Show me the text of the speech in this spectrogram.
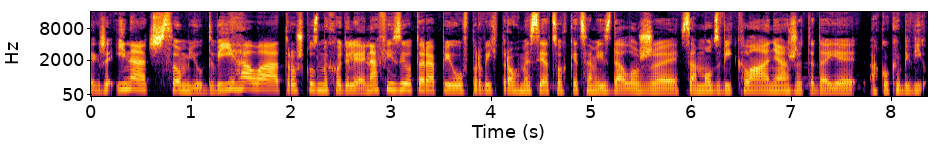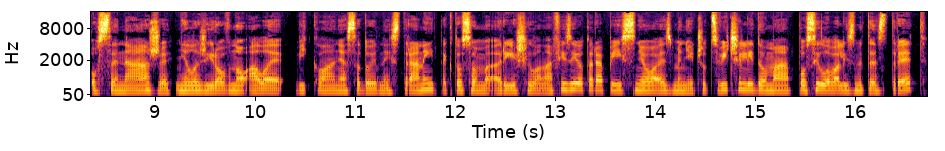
Takže ináč som ju dvíhala, trošku sme chodili aj na fyzioterapiu v prvých troch mesiacoch, keď sa mi zdalo, že sa moc vykláňa, že teda je ako keby vyosená, že neleží rovno, ale vykláňa sa do jednej strany. Tak to som riešila na fyzioterapii s ňou, aj sme niečo cvičili doma, posilovali sme ten stred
